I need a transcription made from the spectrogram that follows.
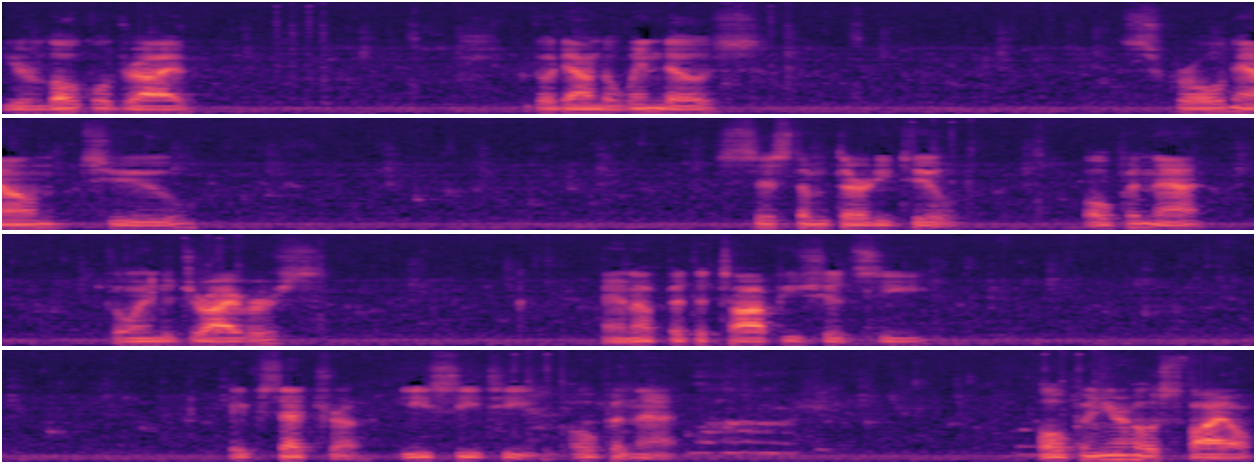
your local drive, go down to Windows, scroll down to System 32. Open that, go into Drivers, and up at the top you should see etc. ECT. Open that. Open your host file,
